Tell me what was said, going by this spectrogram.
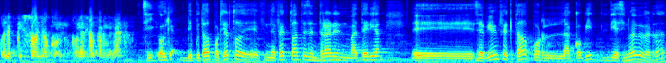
un episodio con, con esa enfermedad. Sí, oiga, diputado, por cierto, en efecto, antes de entrar en materia, eh, se vio infectado por la COVID-19, ¿verdad?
